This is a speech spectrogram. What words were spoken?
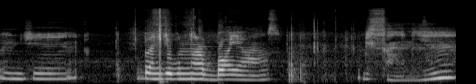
Bence bence bunlar bayağı az. Bir saniye.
